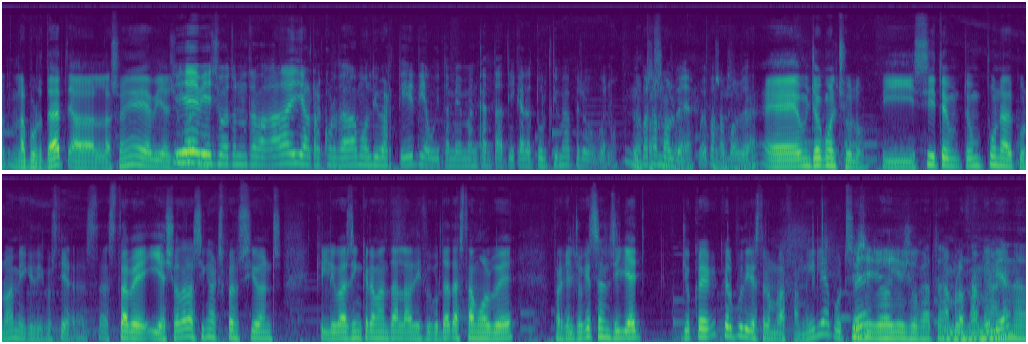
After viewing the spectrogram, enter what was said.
Ens l'ha portat, a la Sònia ja havia Jo jugat. ja havia jugat una altra vegada i el recordava molt divertit i avui també m'ha encantat i que era l'última, però bueno, ho he passat passa molt res, bé, ho he no passat passa molt bé. res. Eh, un joc molt xulo. I sí, té un, té un punt econòmic. I dic, hòstia, està, bé. I això de les cinc expansions que li vas incrementant la dificultat està molt bé, perquè el joc és senzillet. Jo crec que el podries treure amb la família, Sí, potser, sí, jo, jo he jugat amb, Amb la una família? nena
